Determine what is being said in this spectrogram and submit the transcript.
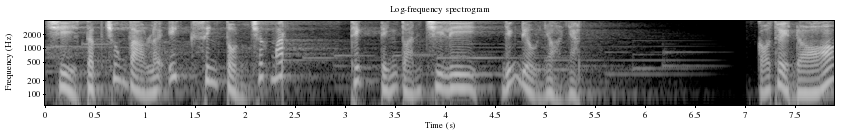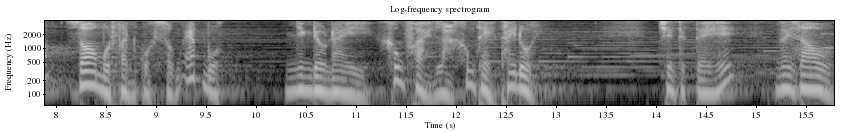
chỉ tập trung vào lợi ích sinh tồn trước mắt, thích tính toán chi ly những điều nhỏ nhặt. Có thể đó do một phần cuộc sống ép buộc, nhưng điều này không phải là không thể thay đổi. Trên thực tế, người giàu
